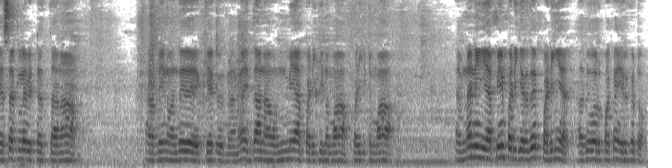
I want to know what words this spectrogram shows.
கெசட்டில் விட்டது தானா அப்படின்னு வந்து கேட்டிருக்காங்க. இதுதான் நான் உண்மையாக படிக்கணுமா? படிக்கட்டுமா? அப்படின்னா நீங்கள் எப்பயும் படிக்கிறது படிங்க. அது ஒரு பக்கம் இருக்கட்டும்.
